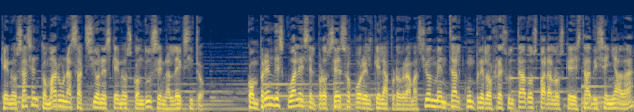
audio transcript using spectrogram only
que nos hacen tomar unas acciones que nos conducen al éxito. ¿Comprendes cuál es el proceso por el que la programación mental cumple los resultados para los que está diseñada?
